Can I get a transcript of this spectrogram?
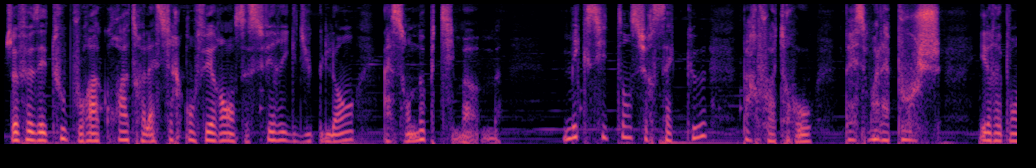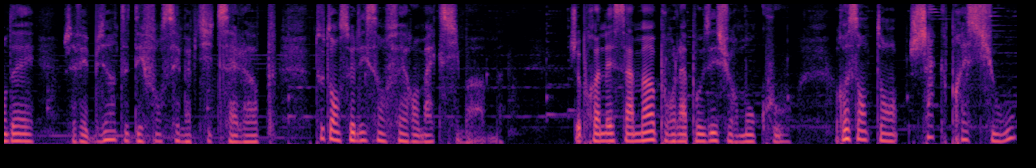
Je faisais tout pour accroître la circonférence sphérique du gland à son optimum, m'excitant sur sa queue, parfois trop. Baisse-moi la bouche. Il répondait J'avais bien te défoncer ma petite salope, tout en se laissant faire au maximum. Je prenais sa main pour la poser sur mon cou, ressentant chaque pression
